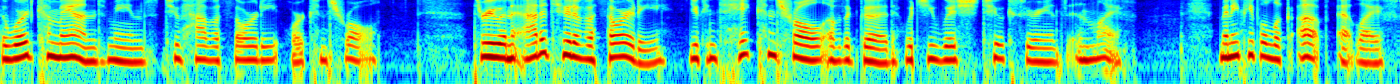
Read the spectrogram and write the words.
The word command means to have authority or control. Through an attitude of authority, you can take control of the good which you wish to experience in life. Many people look up at life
